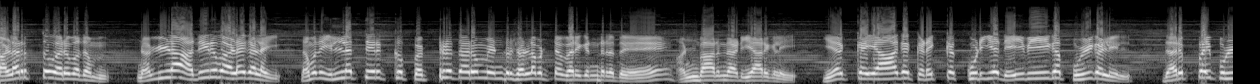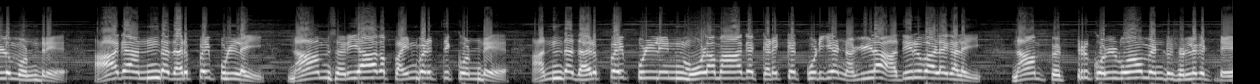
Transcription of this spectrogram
வளர்த்து வருவதும் நல்ல அதிர்வு அலைகளை நமது இல்லத்திற்கு பெற்று தரும் என்று சொல்லப்பட்டு வருகின்றது. அன்பார்ந்த அடியார்களே இயற்கையாக கிடைக்கக்கூடிய தெய்வீக புல்களில் தர்ப்பை புல்லும் ஒன்று. ஆக அந்த தர்ப்பை புல்லை நாம் சரியாக பயன்படுத்தி கொண்டு அந்த தர்ப்பை புல்லின் மூலமாக கிடைக்கக்கூடிய நல்ல அதிர்வலைகளை நாம் பெற்றுக்கொள்வோம் என்று சொல்லுகிட்டு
